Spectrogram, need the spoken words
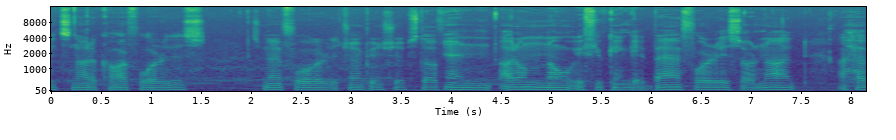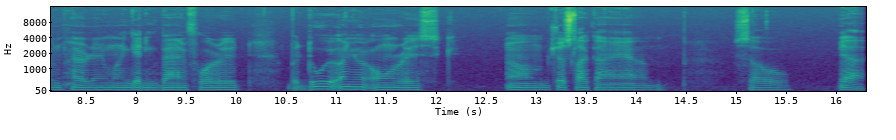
It's not a car for this. It's meant for the championship stuff. And I don't know if you can get banned for this or not. I haven't heard anyone getting banned for it. But do it on your own risk. Um, just like I am. So, yeah,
